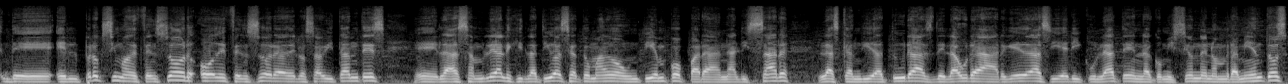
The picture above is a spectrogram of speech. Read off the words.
del próximo defensor o defensora de los habitantes. Eh, la Asamblea Legislativa se ha tomado un tiempo para analizar las candidaturas de Laura Arguedas y Ericulate en la Comisión de Nombramientos.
